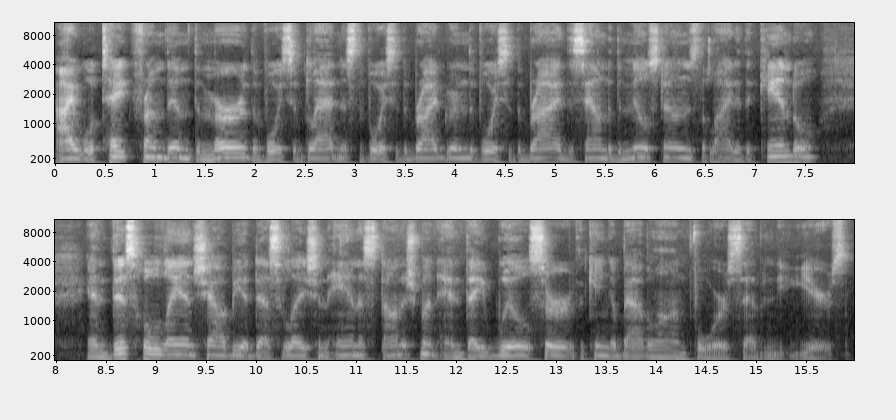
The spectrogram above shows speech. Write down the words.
I will take from them the myrrh, the voice of gladness, the voice of the bridegroom, the voice of the bride, the sound of the millstones, the light of the candle and this whole land shall be a desolation and astonishment, and they will serve the king of Babylon for 70 years.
